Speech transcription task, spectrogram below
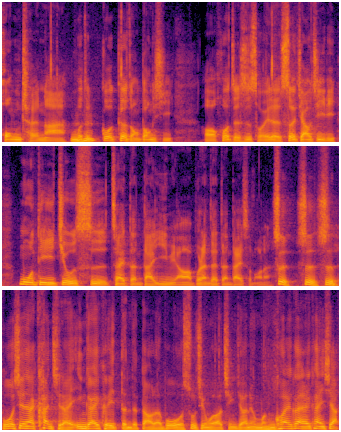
封城啊，或者各各种东西，哦，或者是所谓的社交距离，目的就是在等待疫苗啊，不然在等待什么呢？是是是。不过现在看起来应该可以等得到了。不过素清，我要请教你，我们很快再来看一下。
